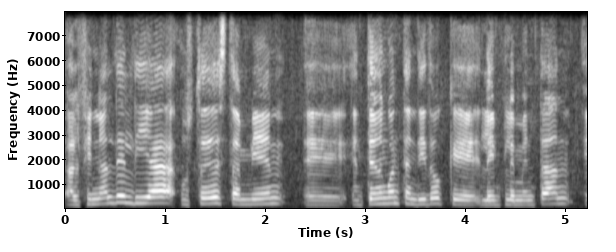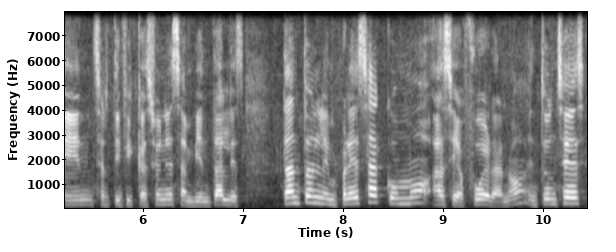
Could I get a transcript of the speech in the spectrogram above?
al final del día, ustedes también, eh, tengo entendido que le implementan en certificaciones ambientales, tanto en la empresa como hacia afuera, ¿no? Entonces,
